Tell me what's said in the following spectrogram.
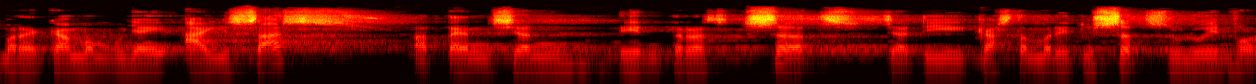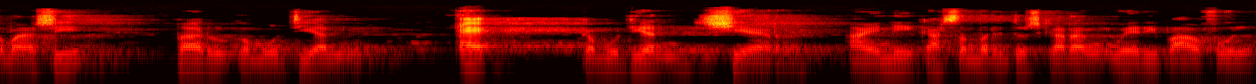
Mereka mempunyai ISAS, attention, interest, search. Jadi customer itu search dulu informasi, baru kemudian act, kemudian share. Nah ini customer itu sekarang very powerful.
